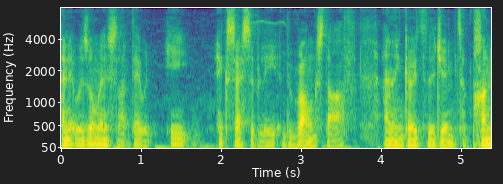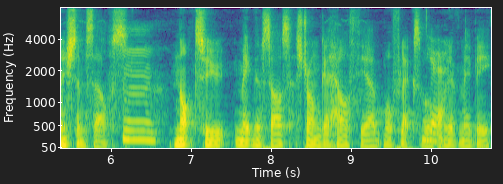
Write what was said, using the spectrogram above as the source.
and it was almost like they would eat excessively the wrong stuff, and then go to the gym to punish themselves, mm, not to make themselves stronger, healthier, more flexible, Yeah. whatever it may be.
